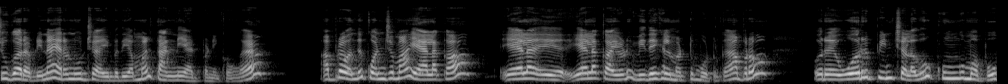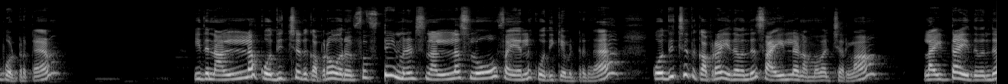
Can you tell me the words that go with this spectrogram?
சுகர் அப்படின்னா இரநூற்றி ஐம்பது எம்எல் தண்ணி ஆட் பண்ணிக்கோங்க. அப்புறம் வந்து கொஞ்சமாக ஏலக்காய் ஏல ஏலக்காயோட விதைகள் மட்டும் போட்டிருக்கேன். அப்புறம் ஒரு ஒரு பிஞ்ச் அளவு குங்குமப்பூ போட்டிருக்கேன். இது நல்லா கொதித்ததுக்கப்புறம் ஒரு ஃபிஃப்டீன் மினிட்ஸ் நல்லா ஸ்லோ ஃபயரில் கொதிக்க விட்டுருங்க. கொதித்ததுக்கப்புறம் இதை வந்து சைடில் நம்ம வச்சிடலாம் லைட்டாக இது வந்து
